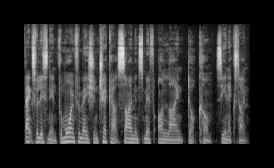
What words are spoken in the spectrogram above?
Thanks for listening. For more information, check out simonsmithonline.com. See you next time.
